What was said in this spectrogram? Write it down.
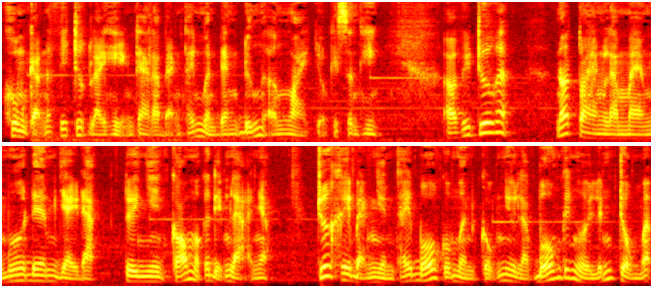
khung cảnh ở phía trước lại hiện ra là bạn thấy mình đang đứng ở ngoài chỗ cái sân hiên. Ở phía trước á, Nó toàn là màn mưa đêm dày đặc Tuy nhiên có một cái điểm lạ nha. Trước khi bạn nhìn thấy bố của mình cũng như là bốn cái người lính trùng á,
